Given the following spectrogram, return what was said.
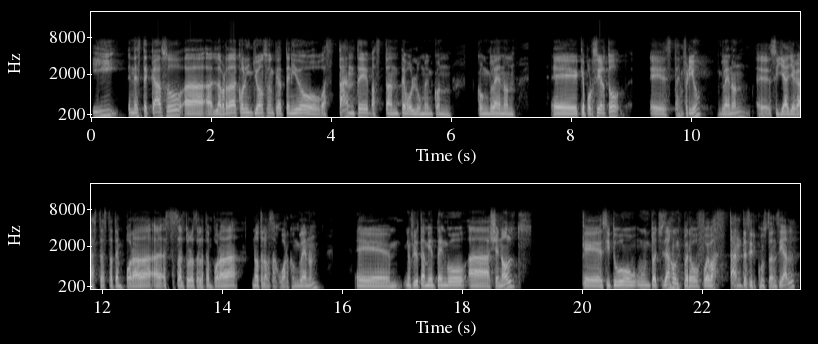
y en este caso, la verdad, a Colin Johnson, que ha tenido bastante, bastante volumen con, con Glennon. Eh, que por cierto, está en frío, Glennon. Eh, si ya llegaste a esta temporada, a estas alturas de la temporada, no te la vas a jugar con Glennon. Eh, en frío también tengo a Chenault, que sí tuvo un touchdown, pero fue bastante circunstancial.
